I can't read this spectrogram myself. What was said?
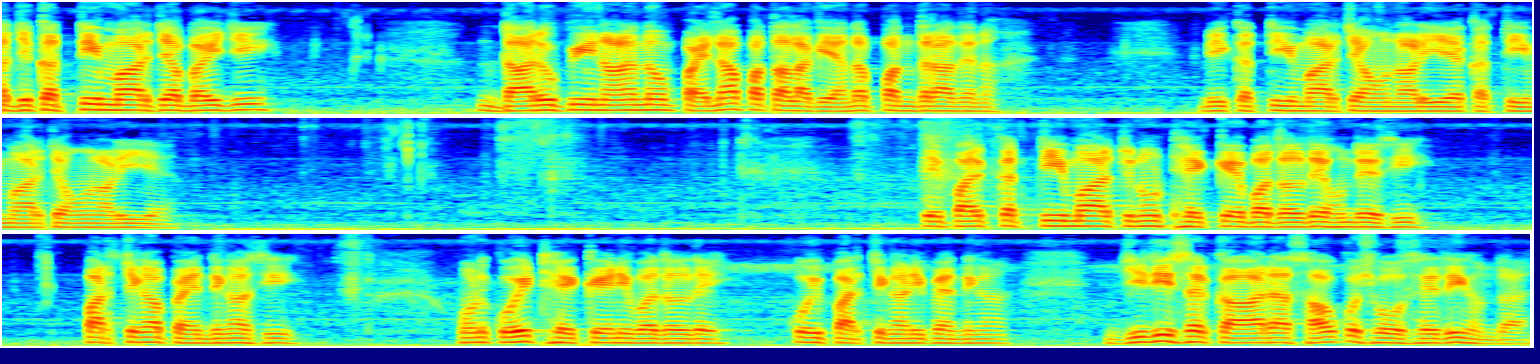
ਅੱਜ 31 ਮਾਰਚ ਆ ਬਾਈ ਜੀ। दारू ਪੀਣ ਵਾਲਿਆਂ ਨੂੰ ਪਹਿਲਾਂ ਪਤਾ ਲੱਗ ਜਾਂਦਾ 15 ਦਿਨ ਵੀ 31 ਮਾਰਚ ਆਉਣ ਵਾਲੀ ਹੈ 31 ਮਾਰਚ ਆਉਣ ਵਾਲੀ ਹੈ। ਤੇ ਪਰ 31 ਮਾਰਚ ਨੂੰ ਠੇਕੇ ਬਦਲਦੇ ਹੁੰਦੇ ਸੀ, ਪਰਚੀਆਂ ਪੈਂਦੀਆਂ ਸੀ। ਹੁਣ ਕੋਈ ਠੇਕੇ ਨਹੀਂ ਬਦਲਦੇ, ਕੋਈ ਪਰਚੀਆਂ ਨਹੀਂ ਪੈਂਦੀਆਂ। ਜਿਹਦੀ ਸਰਕਾਰ ਆ, ਸਭ ਕੁਝ ਉਸੇ ਦੀ ਹੁੰਦਾ।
